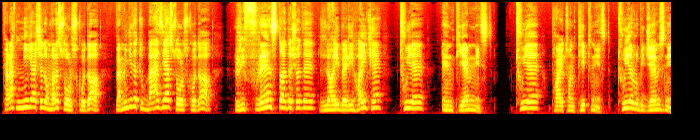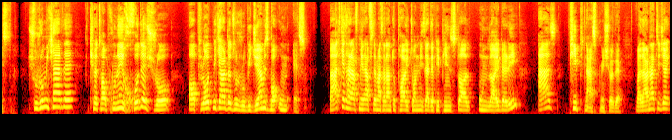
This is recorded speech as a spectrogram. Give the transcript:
طرف میگرده دنبال source code ا و می‌گه تو بعضی از source code ا reference داده شده library هایی که توی npm نیست توی Python pip نیست توی Ruby gems نیست. شروع می‌کرده کتابخونه خودش رو آپلود می‌کرده تو Ruby gems با اون اسم. بعد که طرف می‌رفته مثلا تو Python می‌زده pip install اون library از pip نصب می‌شده. و در نتیجه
